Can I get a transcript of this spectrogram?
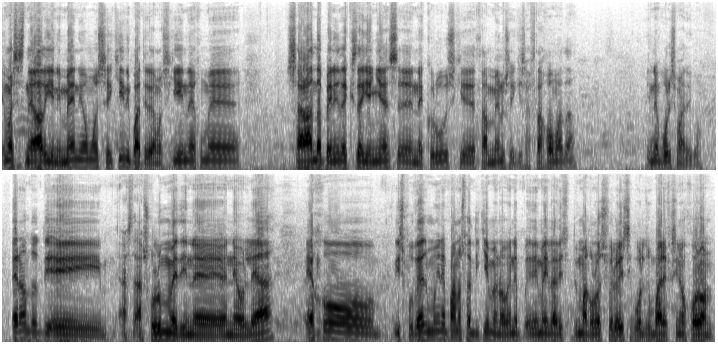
είμαστε στην Ελλάδα γεννημένοι, όμως εκεί είναι η πατρίδα μας. Εκεί είναι, έχουμε 40, 50, 60 γενιές ε, νεκρούς και θαμμένους εκεί σε αυτά τα χώματα. Είναι πολύ σημαντικό. Πέραν το ότι ε, ασχολούμαι με την ε, νεολαία, έχω, οι σπουδές μου είναι πάνω στο αντικείμενο. Είναι, είμαι δηλαδή στο τμήμα γλώσσα φιλολογία πολιτισμού παρευξήνων χωρών.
